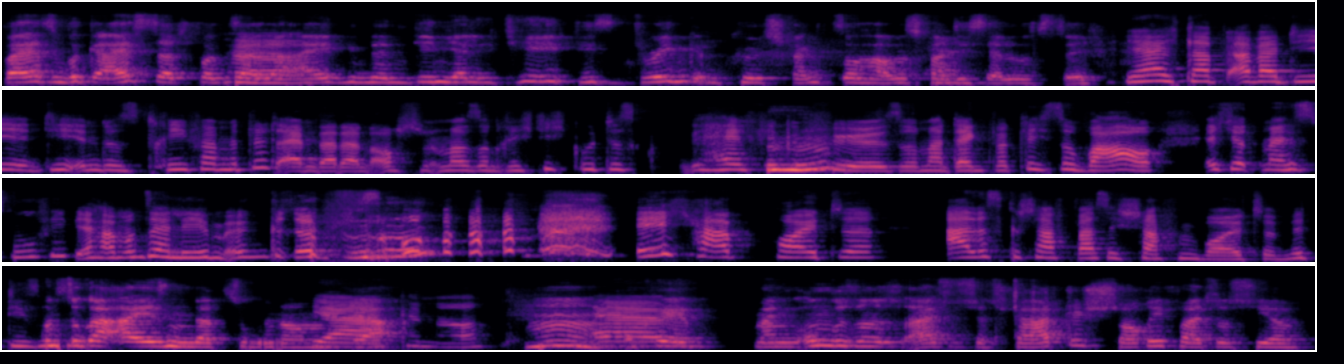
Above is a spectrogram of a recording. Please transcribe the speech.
war er so begeistert von seiner ja. eigenen Genialität, diesen Drink im Kühlschrank zu haben. Das fand ich sehr lustig. Ja, ich glaube, aber die, die Industrie vermittelt einem da dann auch schon immer so ein richtig gutes, healthy mhm. Gefühl. So, man denkt wirklich so, wow, ich und mein Smoothie, wir haben unser Leben im Griff. So. Mhm. Ich habe heute alles geschafft, was ich schaffen wollte mit diesem. Und sogar Eisen dazu genommen. Ja, ja. genau. Hm, okay, ähm, mein ungesundes Eis ist jetzt statisch. Sorry, falls es hier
